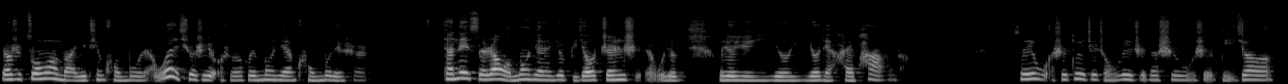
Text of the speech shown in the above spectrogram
要是做梦吧也挺恐怖的。我也确实有时候会梦见恐怖的事儿，但那次让我梦见的就比较真实，我就我就有有有点害怕了。所以我是对这种未知的事物是比较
